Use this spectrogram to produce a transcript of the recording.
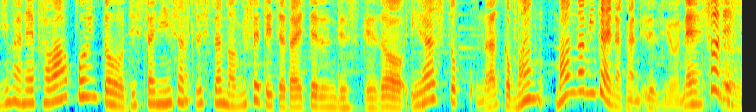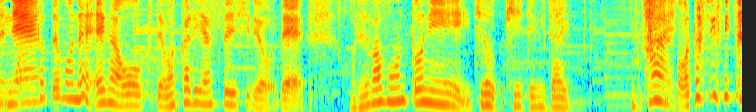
今ね、パワーポイントを実際に印刷したのを見せていただいてるんですけど、はい、イラスト、なんか漫画みたいな感じですよね。そうですね、うん、とてもね、絵が多くて分かりやすい資料で、これは本当に一度聞いてみたい。はい。私が言った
